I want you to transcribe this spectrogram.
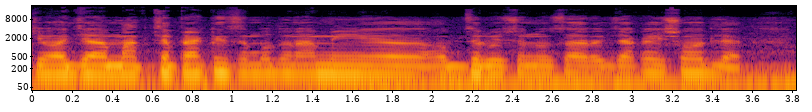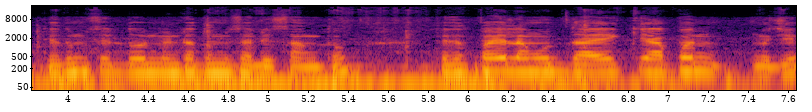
किंवा ज्या मागच्या प्रॅक्टिसमधून आम्ही ऑब्झर्वेशननुसार ज्या काही शोधल्या ते तुमचे दोन मिनटं तुमच्यासाठी सांगतो. त्याच्यात पहिला मुद्दा आहे की आपण म्हणजे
